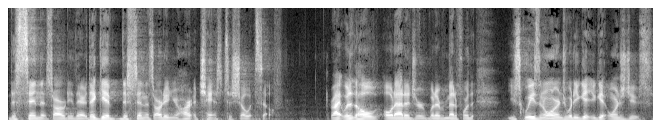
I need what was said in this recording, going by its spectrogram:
the sin that's already there. They give the sin that's already in your heart a chance to show itself. Right? What is the whole old adage or whatever metaphor that you squeeze an orange, what do you get? You get orange juice.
